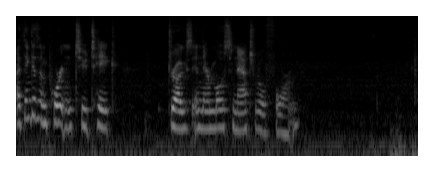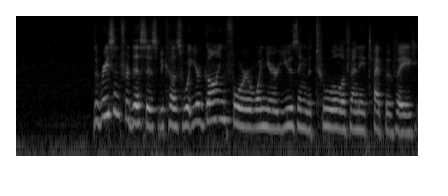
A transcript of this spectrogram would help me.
I think it's important to take drugs in their most natural form. The reason for this is because what you're going for when you're using the tool of any type of a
